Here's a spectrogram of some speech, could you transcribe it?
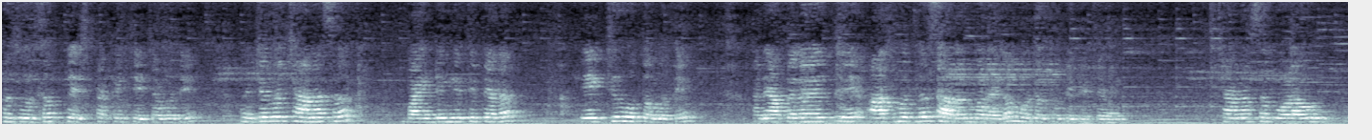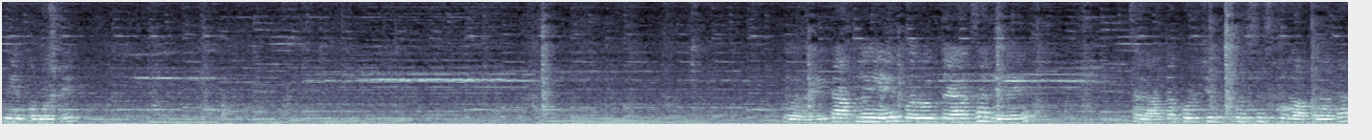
खजूरचं पेस्ट टाकायचं याच्यामध्ये. म्हणजे मग छान असं बाइंडिंग येते त्याला. एकजीव होतं मग ते. आणि आपल्याला ते आतमधलं सारण बनायला मदत होते त्याच्याने. छान असं गोळा होऊन येतो मग ते. इथं आपलं हे बनवून तयार झालेलं आहे. चला आता पुढची प्रोसेस करू आपण आता.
